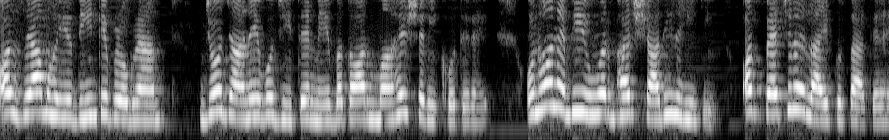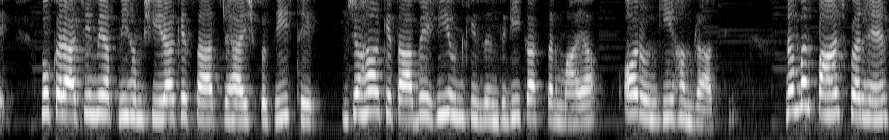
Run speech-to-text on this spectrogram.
और ज़िया मोहुद्दीन के प्रोग्राम जो जाने वो जीते में बतौर माहिर शरीक होते रहे। उन्होंने भी उम्र भर शादी नहीं की और बैचलर लाइफ गुजारते रहे। वो कराची में अपनी हमशीरा के साथ रिहाइश पजीर थे, जहाँ किताबें ही उनकी ज़िंदगी का सरमाया और उनकी हमराज थी। नंबर पाँच पर हैं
